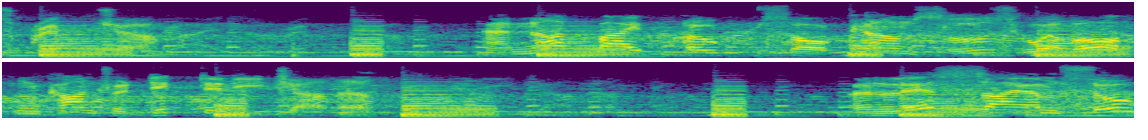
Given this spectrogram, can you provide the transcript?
scripture, and not by popes or councils who have often contradicted each other, unless I am so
